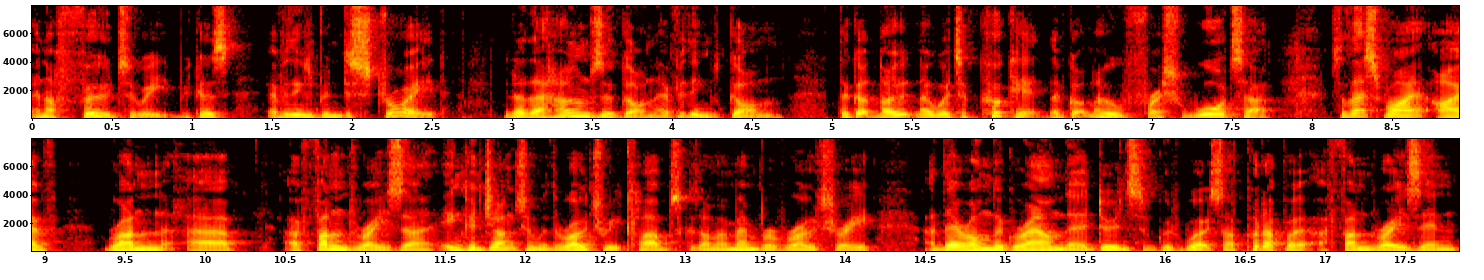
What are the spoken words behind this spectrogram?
enough food to eat because everything's been destroyed. You know, their homes are gone, everything's gone. They've got no nowhere to cook it. They've got no fresh water. So that's why I've run uh, a fundraiser in conjunction with the Rotary clubs because I'm a member of Rotary, and they're on the ground there doing some good work. So I put up a, a fundraising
